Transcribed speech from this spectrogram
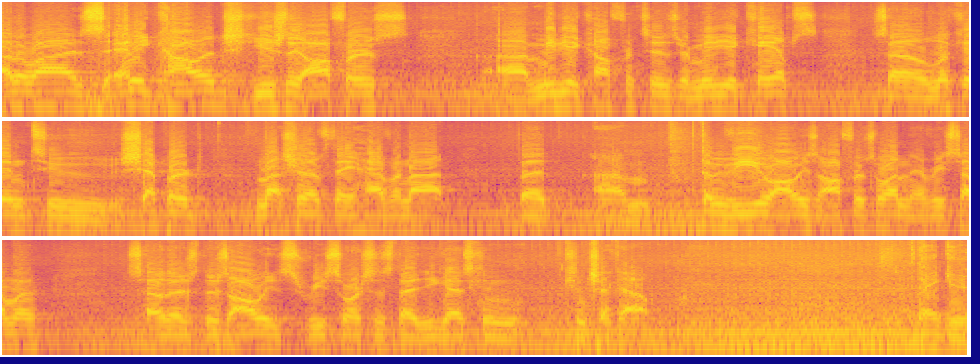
Otherwise, any college usually offers uh, media conferences or media camps, so look into Shepherd. I'm not sure if they have or not, but um, WVU always offers one every summer, so there's there's always resources that you guys can can check out. Thank you.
